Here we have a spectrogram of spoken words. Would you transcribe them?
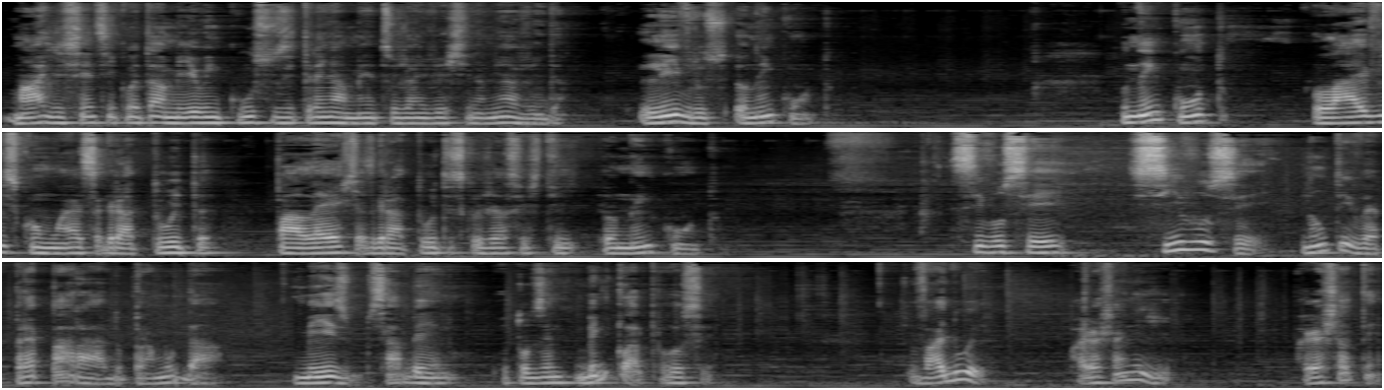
Mais de 150 mil em cursos e treinamentos eu já investi na minha vida. Livros eu nem conto. Eu nem conto lives como essa gratuita, palestras gratuitas que eu já assisti, eu nem conto. Se você, se você não tiver preparado para mudar, mesmo sabendo, eu estou dizendo bem claro para você, vai doer, vai gastar energia, vai gastar tempo,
